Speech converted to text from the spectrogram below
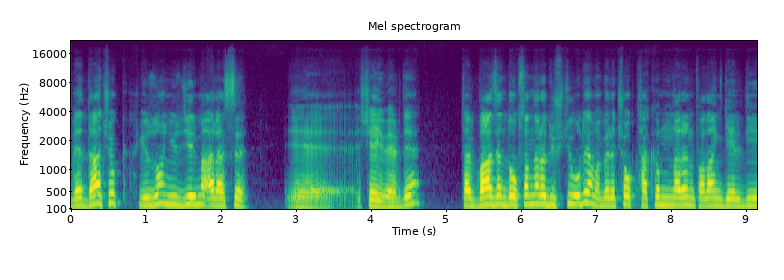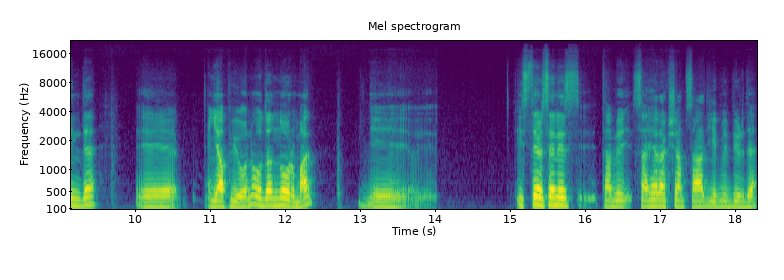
ve daha çok 110-120 arası e, şey verdi. Tabi bazen 90'lara düştüğü oluyor ama böyle çok takımların falan geldiğinde e, yapıyor onu. O da normal. E, isterseniz tabi her akşam saat 21'de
